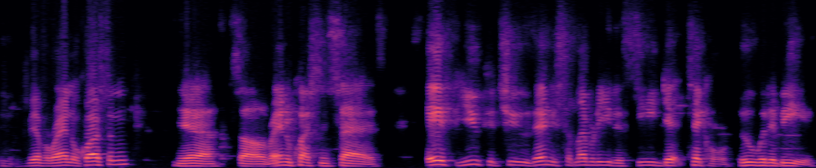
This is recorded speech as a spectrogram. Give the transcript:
We have a random question. Yeah. So random question says, if you could choose any celebrity to see get tickled, who would it be?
